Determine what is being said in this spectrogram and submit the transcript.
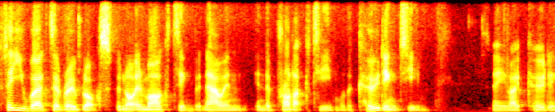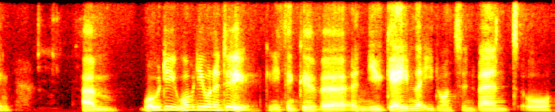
say you worked at Roblox, but not in marketing, but now in in the product team or the coding team. So you like coding. Um, what would you What would you want to do? Can you think of a, a new game that you'd want to invent, or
